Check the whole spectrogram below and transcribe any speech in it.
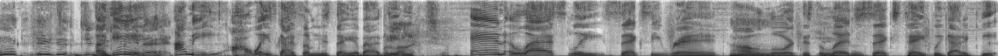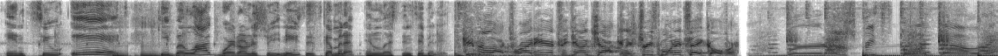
Again, I mean, he always got something to say about Diddy. And lastly, Sexyy Red. Oh, Mm, Lord, this alleged sex tape. We got to get into it. Keep it locked. Word on the street news is coming up in less than 10 minutes. Keep it locked right here to Yung Joc and the Streetz Morning Takeover. Word on the streets going down like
